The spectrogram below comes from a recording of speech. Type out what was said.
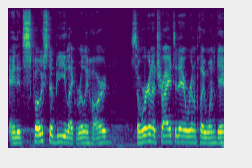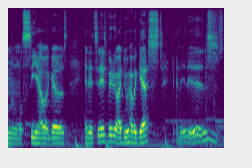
And it's supposed to be like really hard. So we're gonna try it today. We're gonna play one game and we'll see how it goes. And in today's video I do have a guest and it is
